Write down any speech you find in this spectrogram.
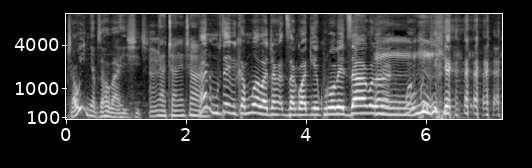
Ca winyavye aho bahishije. Na cane cane. Kandi umuvyeyi bikamubabaza ngo wagiye kurobeza ngo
